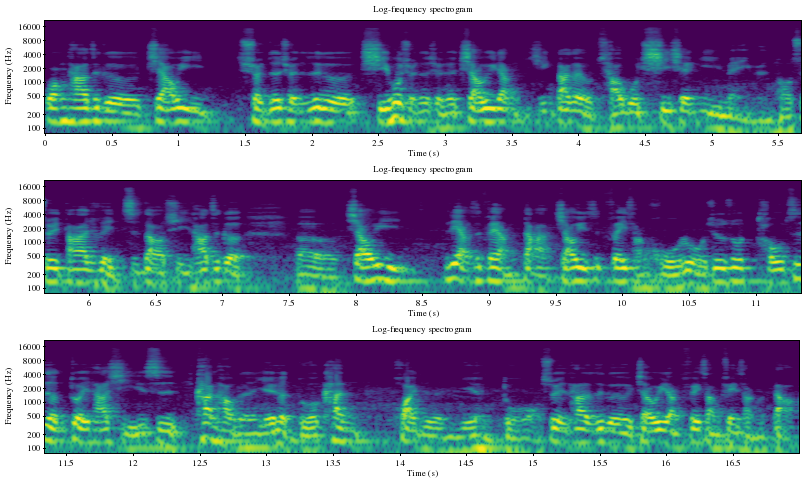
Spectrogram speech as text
光它这个交易选择权的这个期货选择权的交易量已经大概有超过七千亿美元哦，所以大家就可以知道，其实它这个呃交易量是非常大，交易是非常活络，就是说投资人对它其实是看好的人也很多，看坏的人也很多，所以它的这个交易量非常非常的大。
